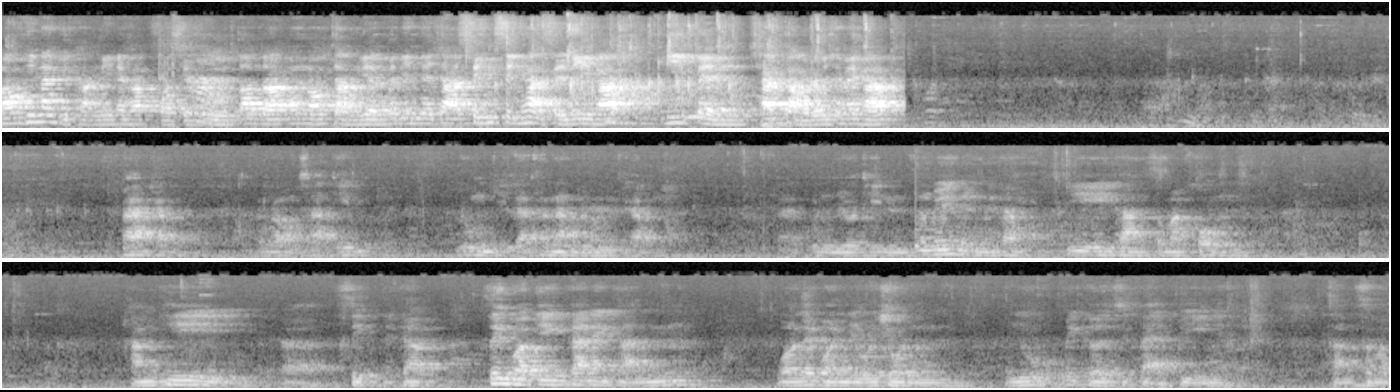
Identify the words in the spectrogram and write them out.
น้องๆที่นั่งอยู่ทางนี้นะครับขอเสียงปรบมือต้อนรับน้องๆจากโรงเรียนบดินทร์เดชาสิงห์สิงหเสนีครับนี่เป็นแชมป์เก่าด้วยใช่ไหมครับมากครับท่านรองสาธิตรุ่งกิจรัตนานนท์ครับเอ่อคุณโยธินทัวร์นาเมนต์หนึ่งนะครับ ที่ทางสมาคม ครั้งที่สิบนะครับ ซึ่งความจริงการแข่งขันวอลเลย์บอลเยาวชน อายุไม่เกิน 18 ปีเนี่ยทางสมา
